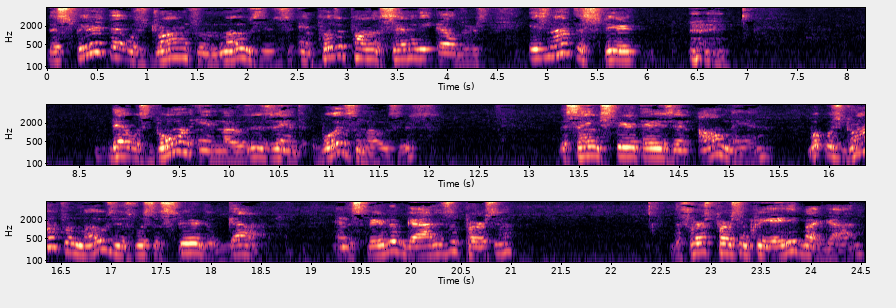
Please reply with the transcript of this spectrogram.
The spirit that was drawn from Moses and put upon the 70 elders is not the spirit that was born in Moses and was Moses, the same spirit that is in all men, what was drawn from Moses was the Spirit of God. And the Spirit of God is a person, the first person created by God.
